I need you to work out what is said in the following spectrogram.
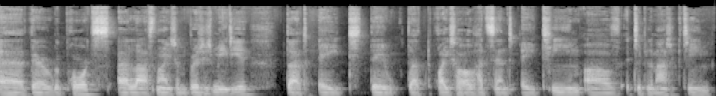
Uh, there are reports uh, last night in British media that a t- they, that Whitehall had sent a team of a diplomatic team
